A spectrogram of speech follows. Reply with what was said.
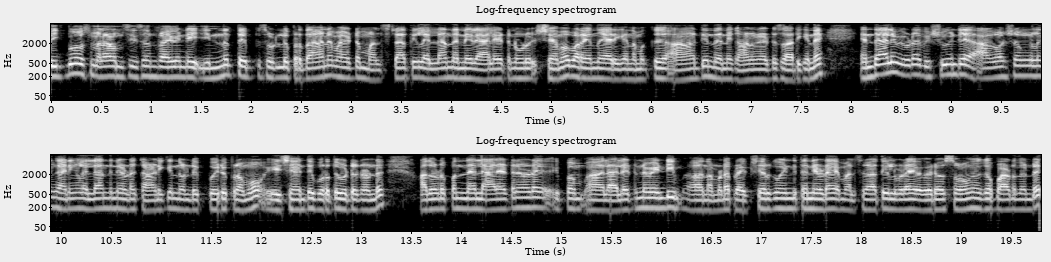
ബിഗ് ബോസ് മലയാളം സീസൺ ഫൈവിന്റെ ഇന്നത്തെ എപ്പിസോഡിൽ പ്രധാനമായിട്ടും മത്സരാർത്ഥികളെല്ലാം തന്നെ ലാലേട്ടനോട് ക്ഷമ പറയുന്നതായിരിക്കും നമുക്ക് ആദ്യം തന്നെ കാണാനായിട്ട് സാധിക്കുന്നത്. എന്തായാലും ഇവിടെ വിഷുവിന്റെ ആഘോഷങ്ങളും കാര്യങ്ങളെല്ലാം തന്നെ ഇവിടെ കാണിക്കുന്നുണ്ട്. ഇപ്പോൾ ഒരു പ്രൊമോ ഏഷ്യാനെറ്റ് പുറത്തു വിട്ടിട്ടുണ്ട്. അതോടൊപ്പം തന്നെ ലാലേട്ടനോട് ഇപ്പം ലാലേട്ടന് വേണ്ടിയും നമ്മുടെ പ്രേക്ഷകർക്ക് വേണ്ടി തന്നെ ഇവിടെ മത്സരാർത്ഥികൾ ഇവിടെ ഓരോ സോങ് ഒക്കെ പാടുന്നുണ്ട്.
